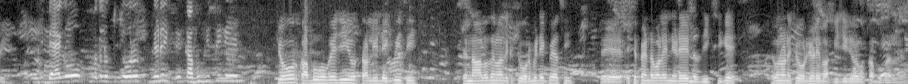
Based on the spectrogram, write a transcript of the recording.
ਪਈ। ਬੈਗ ਉਹ ਮਤਲਬ ਚੋਰ ਜਿਹੜੇ ਕਾਬੂ ਕੀਤੇ ਗਏ? ਚੋਰ ਕਾਬੂ ਹੋ ਗਏ ਜੀ ਉਹ ਟਰਾਲੀ ਡਿੱਗ ਪਈ ਸੀ ਤੇ ਨਾਲ ਉਹਦੇ ਨਾਲ ਇੱਕ ਚੋਰ ਵੀ ਡਿੱਗ ਪਿਆ ਸੀ ਤੇ ਇੱਥੇ ਪਿੰਡ ਵਾਲੇ ਨੇੜੇ ਨਜ਼ਦੀਕ ਸੀਗੇ ਤੇ ਉਹਨਾਂ ਨੇ ਚੋਰ ਜਿਹੜੇ ਬਾਕੀ ਸੀਗੇ ਉਹ ਕਾਬੂ ਕਰ ਲਏ।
